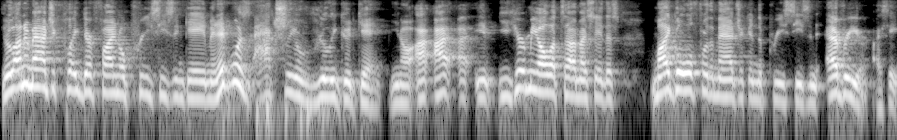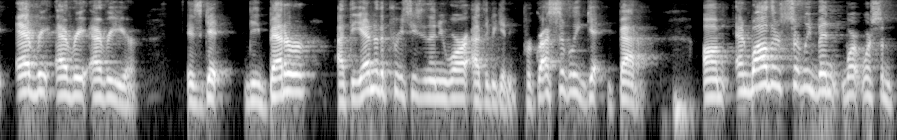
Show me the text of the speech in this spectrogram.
the Orlando Magic played their final preseason game, and it was actually a really good game. You know, I, I, I, you hear me all the time. I say this. My goal for the Magic in the preseason every year, I say every, every, every year, is get be better at the end of the preseason than you were at the beginning. Progressively get better. Um, and while there's certainly been were, were some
